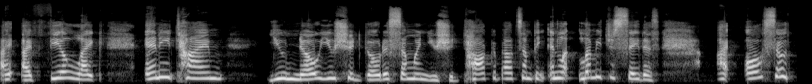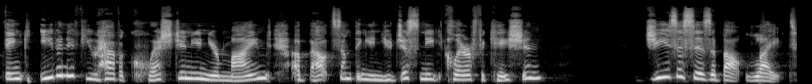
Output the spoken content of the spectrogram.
I, I feel like anytime you know you should go to someone, you should talk about something. And let, let me just say this I also think even if you have a question in your mind about something and you just need clarification, Jesus is about light,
